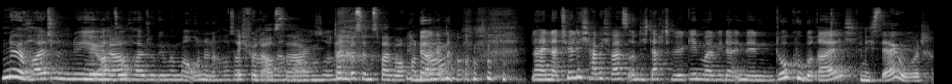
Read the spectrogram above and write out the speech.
Nö, heute nee. nee also heute gehen wir mal ohne eine Hausaufgabe. Ich würde auch sagen, Hause. dann bis in zwei Wochen. ja, ne? genau. Nein, natürlich habe ich was und ich dachte, wir gehen mal wieder in den Doku-Bereich. Finde ich sehr gut.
